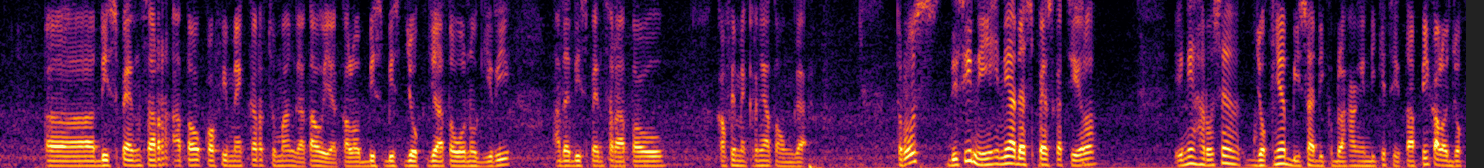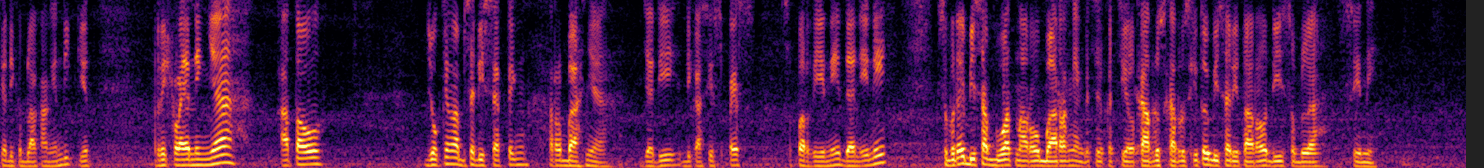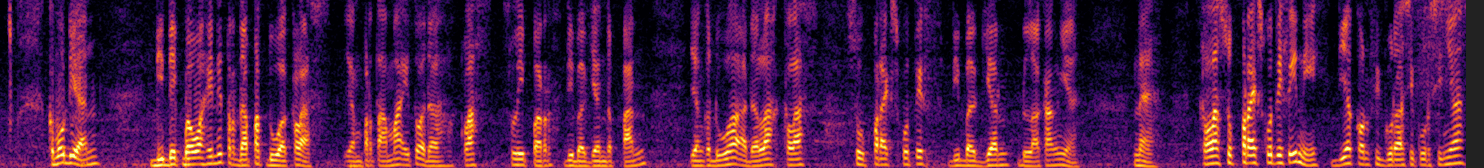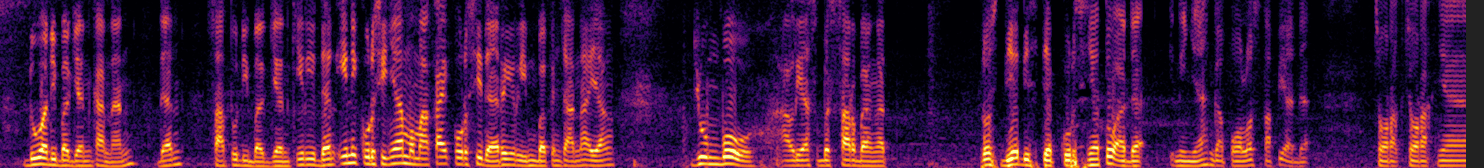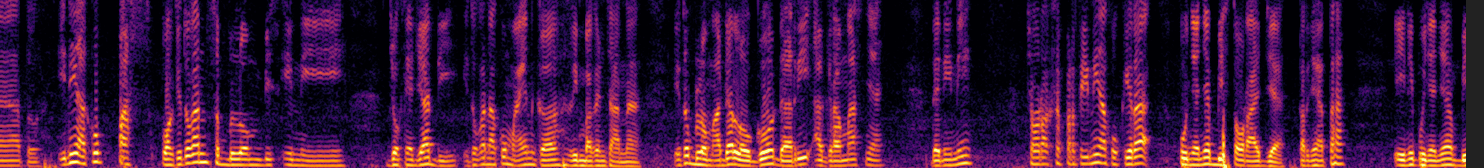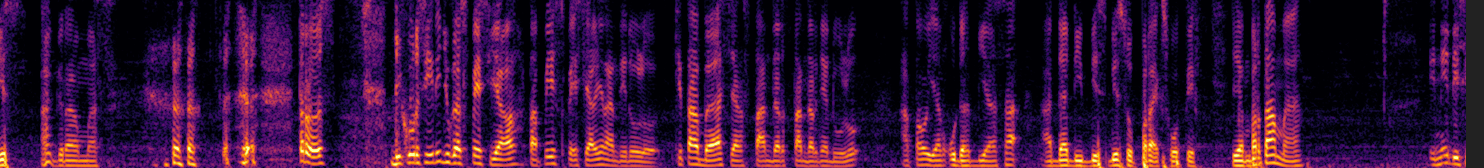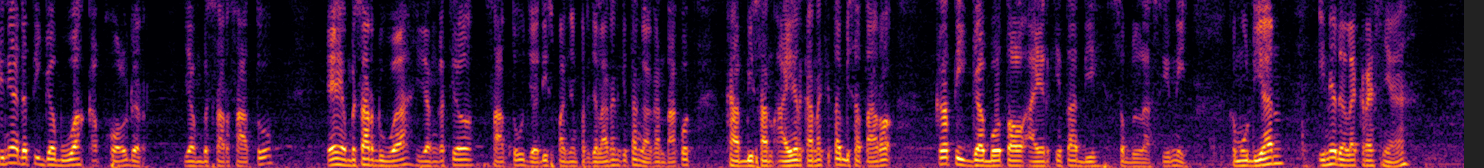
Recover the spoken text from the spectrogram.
uh, dispenser atau coffee maker. Cuma nggak tahu ya kalau bis-bis Jogja atau Wonogiri ada dispenser atau coffee makernya atau enggak terus di sini ini ada space kecil. Ini harusnya joknya bisa dikebelakangin dikit sih. Tapi kalau joknya dikebelakangin dikit recliningnya atau joknya nggak bisa disetting rebahnya. Jadi dikasih space seperti ini. Dan ini sebenarnya bisa buat naruh barang yang kecil-kecil. Kardus-kardus gitu bisa ditaruh di sebelah sini. Kemudian di dek bawah ini terdapat dua kelas. Yang pertama itu adalah kelas sleeper di bagian depan. Yang kedua adalah kelas super eksekutif di bagian belakangnya. Nah kelas super eksekutif ini dia konfigurasi kursinya dua di bagian kanan dan satu di bagian kiri dan ini kursinya memakai kursi dari rimba kencana yang jumbo alias besar banget. Terus dia di setiap kursinya tuh ada ininya, nggak polos tapi ada corak-coraknya tuh. Ini aku pas waktu itu kan sebelum bis ini joknya jadi, itu kan aku main ke Rimba Kencana. Itu belum ada logo dari Agramasnya. Dan ini corak seperti ini aku kira punyanya bis Toraja. Ternyata ini punyanya bis Agramas. Terus di kursi ini juga spesial, tapi spesialnya nanti dulu. Kita bahas yang standar-standarnya dulu atau yang udah biasa ada di bis-bis super eksekutif. Yang pertama, ini di sini ada tiga buah cup holder. Yang besar satu, eh yang besar dua, yang kecil satu. Jadi sepanjang perjalanan kita nggak akan takut kehabisan air karena kita bisa taruh ketiga botol air kita di sebelah sini. Kemudian ini ada leg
